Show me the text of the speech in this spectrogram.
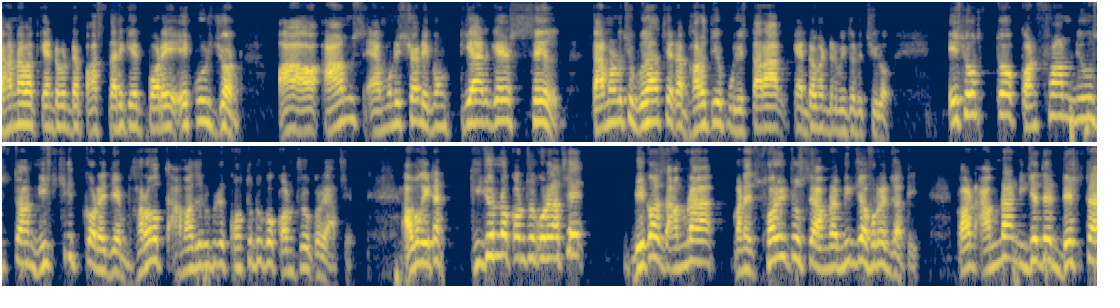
জাহানাবাদ ক্যান্টনমেন্টে পাঁচ তারিখের পরে একুশ জন আর্মস, অ্যামুনিশন এবং টিয়ার গ্যাস সেল, তার মানে হচ্ছে বোঝা যাচ্ছে এটা ভারতীয় পুলিশ, তারা ক্যান্টনমেন্টের ভিতরে ছিল। এই সমস্ত কনফার্ম নিউজটা নিশ্চিত করে যে ভারত আমাদের উপরে কতটুকু কন্ট্রোল করে আছে। এবং এটা কি জন্য কন্ট্রোল করে আছে? বিকজ আমরা মানে সরি টু সে আমরা মির্জাফরের জাতি। কারণ আমরা নিজেদের দেশটা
